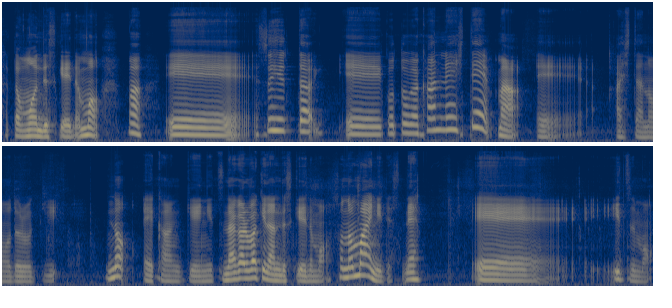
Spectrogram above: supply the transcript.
と思うんですけれども、まあ、えー、そういった、え、ことが関連して、まあ、え、明日の驚きの、え、関係につながるわけなんですけれども、その前にですね、え、いつも、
